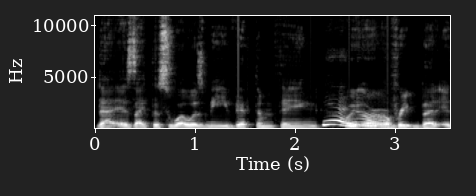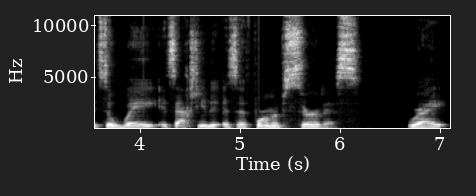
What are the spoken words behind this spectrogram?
that is like this woe is me victim thing Yeah, or, no. or, or free, but it's a way, it's actually, it's a form of service, right?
